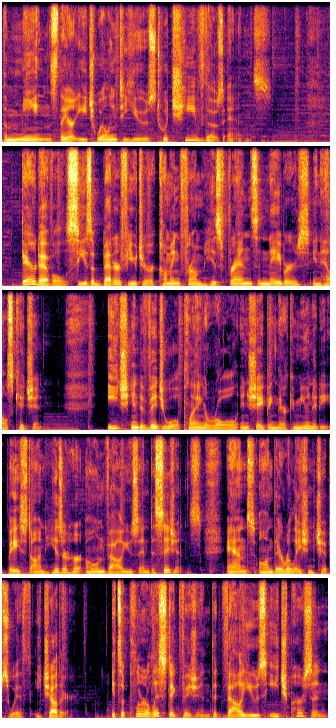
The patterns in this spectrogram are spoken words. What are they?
the means they are each willing to use to achieve those ends. Daredevil sees a better future coming from his friends and neighbors in Hell's Kitchen, each individual playing a role in shaping their community based on his or her own values and decisions, and on their relationships with each other. It's a pluralistic vision that values each person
